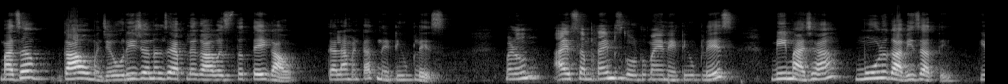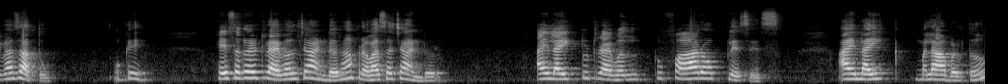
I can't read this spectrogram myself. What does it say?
माझं गाव म्हणजे ओरिजिनल जे आपलं गाव असतं ते गाव त्याला म्हणतात नेटिव्ह प्लेस म्हणून I sometimes go to my native place मी माझ्या मूळ गावी जाते किंवा जातो. ओके हे सगळं ट्रॅव्हलच्या अंडर हां प्रवासाच्या under I like to travel to far off places I like मला आवडतं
